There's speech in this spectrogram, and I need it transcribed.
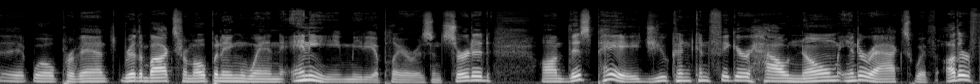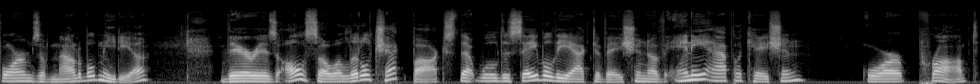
it will prevent Rhythmbox from opening when any media player is inserted. On this page, you can configure how GNOME interacts with other forms of mountable media. There is also a little checkbox that will disable the activation of any application or prompt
